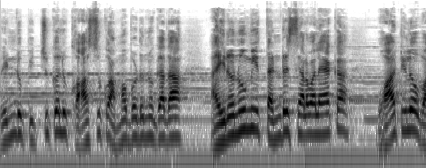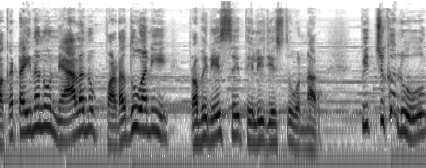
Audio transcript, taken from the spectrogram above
రెండు పిచ్చుకలు కాసుకు అమ్మబడును కదా అయినను మీ తండ్రి సెలవలేక వాటిలో ఒకటైనను నేలను పడదు అని ప్రభునేసై తెలియజేస్తూ ఉన్నారు. పిచ్చుకలు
